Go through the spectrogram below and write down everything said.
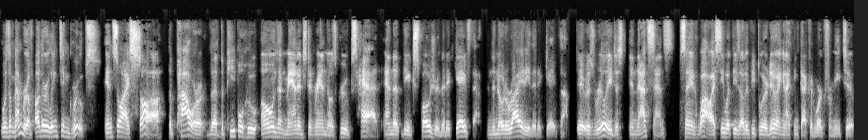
was a member of other LinkedIn groups. And so I saw the power that the people who owned and managed and ran those groups had and the, the exposure that it gave them and the notoriety that it gave them. It was really just in that sense saying, wow, I see what these other people are doing. And I think that could work for me too.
